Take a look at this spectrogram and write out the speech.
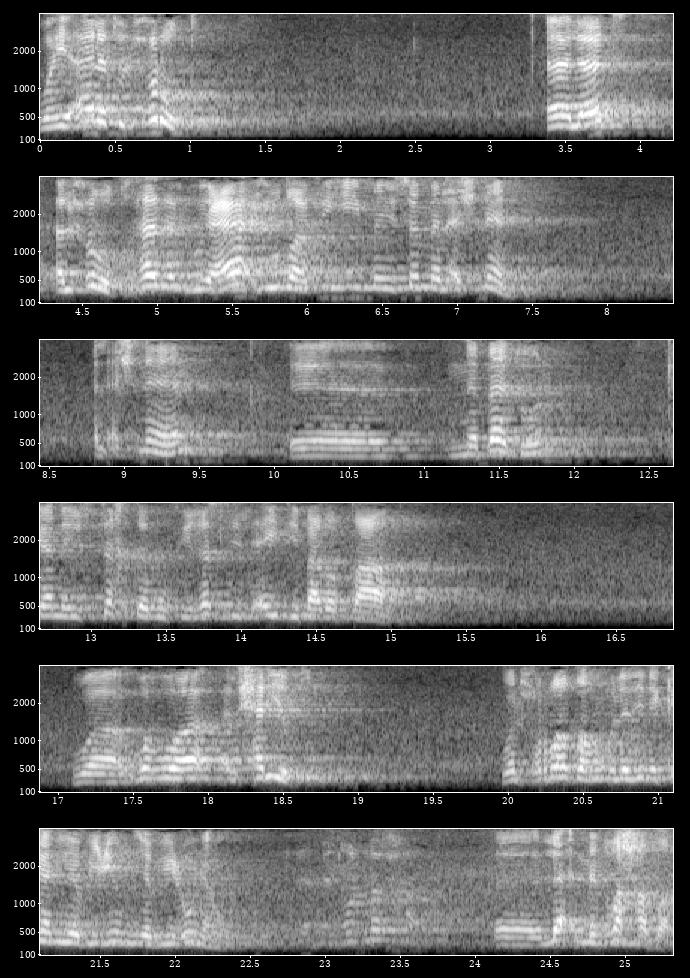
وهي آلة الحرض. آلة الحرض. هذا الوعاء يوضع فيه ما يسمى الأشنان. الأشنان آه، نبات كان يستخدم في غسل الأيدي بعد الطعام. وهو الحريض. والحراضة هم الذين كانوا يبيعون يبيعونه. إذا منه المرحاض. آه لا من رحضة.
